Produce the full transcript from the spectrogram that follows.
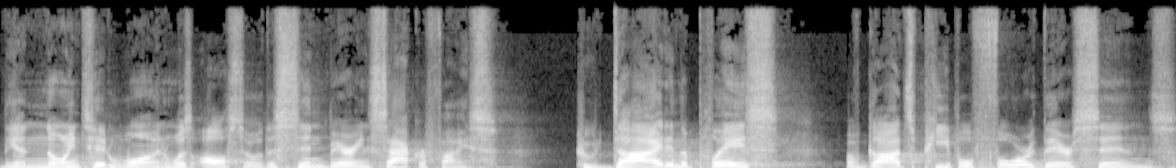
The anointed one was also the sin bearing sacrifice who died in the place of God's people for their sins,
